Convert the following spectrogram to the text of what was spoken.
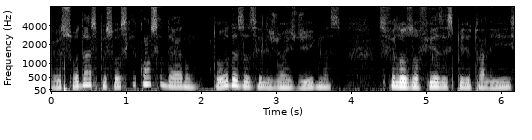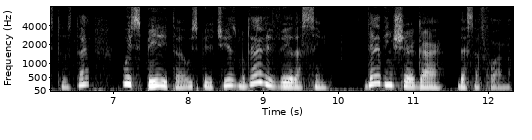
Eu sou das pessoas que consideram todas as religiões dignas, as filosofias espiritualistas, né? O espírita, o espiritismo deve ver assim, deve enxergar dessa forma.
